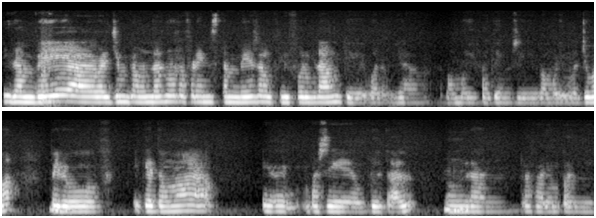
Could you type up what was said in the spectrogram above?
I també, eh, per exemple, un dels meus referents també és el Clifford Brown, que bueno, ja va morir fa temps i va morir molt jove, però aquest home va ser brutal, un Mhm. gran referent per mi.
